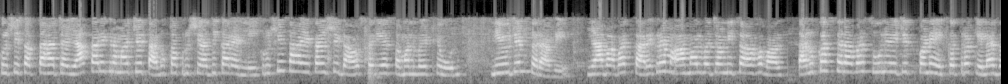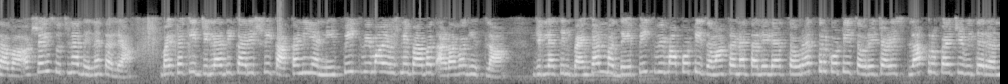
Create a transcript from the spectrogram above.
कृषी सप्ताहाच्या या कार्यक्रमाचे तालुका कृषी अधिकाऱ्यांनी कृषी सहाय्यकांशी गावस्तरीय समन्वय ठेवून नियोजन करावे. याबाबत कार्यक्रम अंमलबजावणीचा अहवाल तालुका स्तरावर सुनियोजितपणे एकत्र केला जावा अशाही सूचना देण्यात आल्या. बैठकीत जिल्हाधिकारी श्री काकाणी यांनी पीक विमा योजनेबाबत आढावा घेतला. जिल्ह्यातील बँकांमध्ये पीक विमापोटी जमा करण्यात आलेल्या चौऱ्याहत्तर कोटी चौवेचाळीस लाख रुपयाचे वितरण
